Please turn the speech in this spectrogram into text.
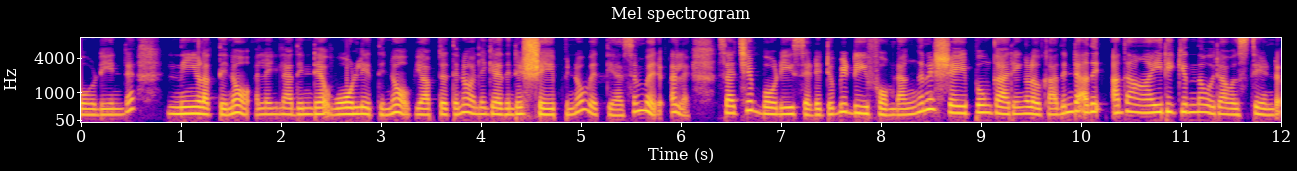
ബോഡീൻ്റെ നീളത്തിനോ അല്ലെങ്കിൽ അതിൻ്റെ വോള്യത്തിനോ വ്യാപ്തത്തിനോ അല്ലെങ്കിൽ അതിൻ്റെ ഷേപ്പിനോ വ്യത്യാസം വരും അല്ലേ such a body said to be deformed അങ്ങനെ ഷേപ്പും കാര്യങ്ങളും ഒക്കെ അതിൻ്റെ അത് അതായിരിക്കുന്ന ഒരു അവസ്ഥയുണ്ട്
